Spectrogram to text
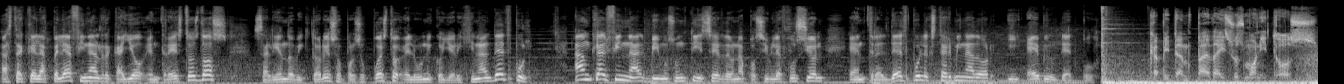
hasta que la pelea final recayó entre estos dos, saliendo victorioso por supuesto el único y original Deadpool, aunque al final vimos un teaser de una posible fusión entre el Deadpool exterminador y Evil Deadpool. Capitán Pada y sus monitos.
